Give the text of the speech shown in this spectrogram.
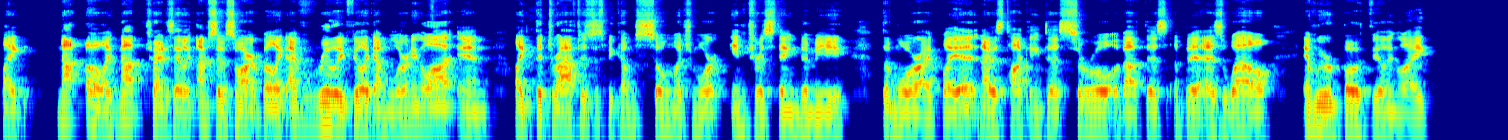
like not oh like not trying to say like I'm so smart, but like I really feel like I'm learning a lot and like the draft has just become so much more interesting to me the more I play it. And I was talking to Cyril about this a bit as well. And we were both feeling like,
